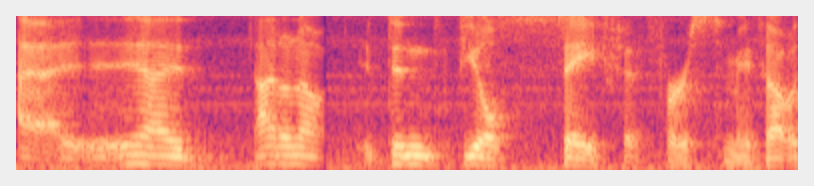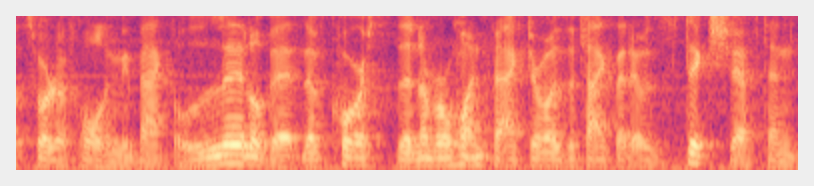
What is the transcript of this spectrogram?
I, I, I don't know. It didn't feel safe at first to me, so that was sort of holding me back a little bit. Of course, the number one factor was the fact that it was stick shift, and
